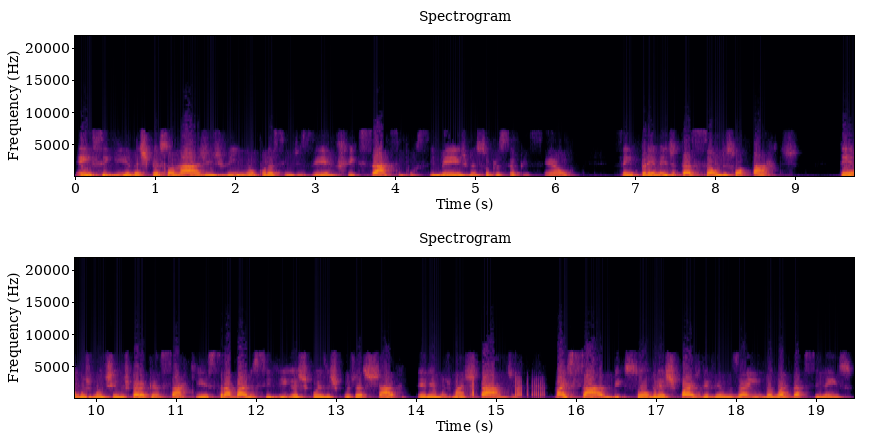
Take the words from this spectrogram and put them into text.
Em seguida, as personagens vinham, por assim dizer, fixar-se por si mesmas sobre o seu pincel sem premeditação de sua parte. Temos motivos para pensar que esse trabalho se liga às coisas cuja chave teremos mais tarde, mas sabe sobre as quais devemos ainda guardar silêncio,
